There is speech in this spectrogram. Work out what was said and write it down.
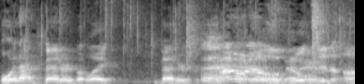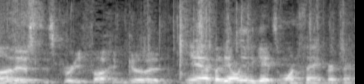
Well, not better, but like better. I don't know. Built-in honest is pretty fucking good. Yeah, but he only negates one thing per turn.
